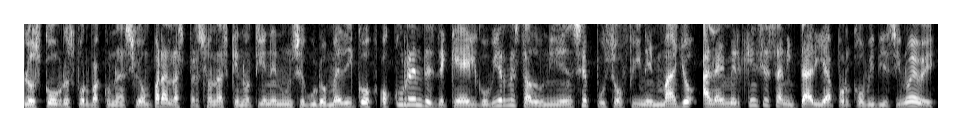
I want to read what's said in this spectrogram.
Los cobros por vacunación para las personas que no tienen un seguro médico ocurren desde que el gobierno estadounidense puso fin en mayo a la emergencia sanitaria por COVID-19.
